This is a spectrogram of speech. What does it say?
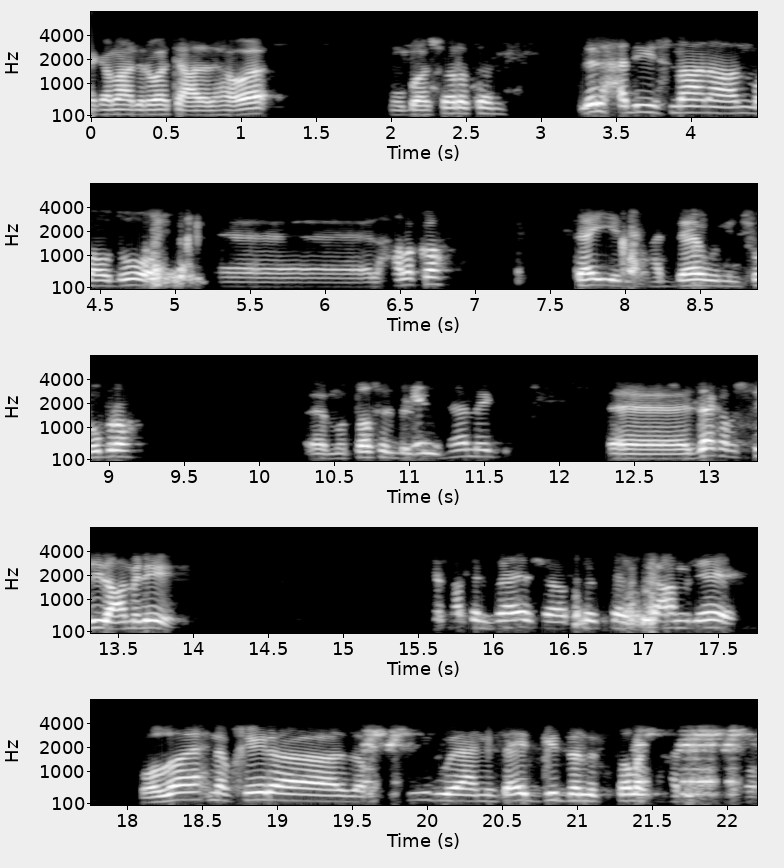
إحنا يا جماعة دلوقتي على الهواء مباشرة للحديث معنا عن موضوع آه، الحلقة. سيد عداوي من شبرا آه، متصل بالبرنامج. آه، ازيك يا ابو سيد؟ عامل إيه؟ الباشا أستاذ توفيق عامل إيه؟ والله إحنا بخير يا ابو سيد ويعني سعيد جدا لاتصالك يا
